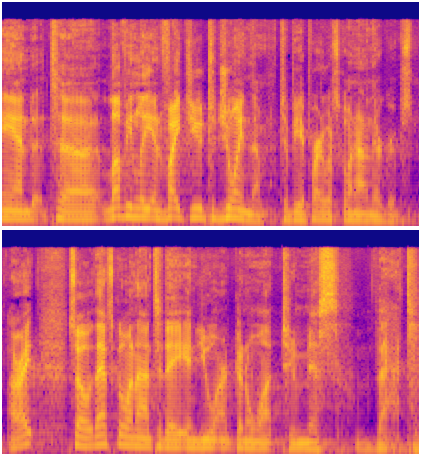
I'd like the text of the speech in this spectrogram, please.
and to lovingly invite you to join them to be a part of what's going on in their groups. All right? So that's going on today, and you aren't going to want to miss that.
